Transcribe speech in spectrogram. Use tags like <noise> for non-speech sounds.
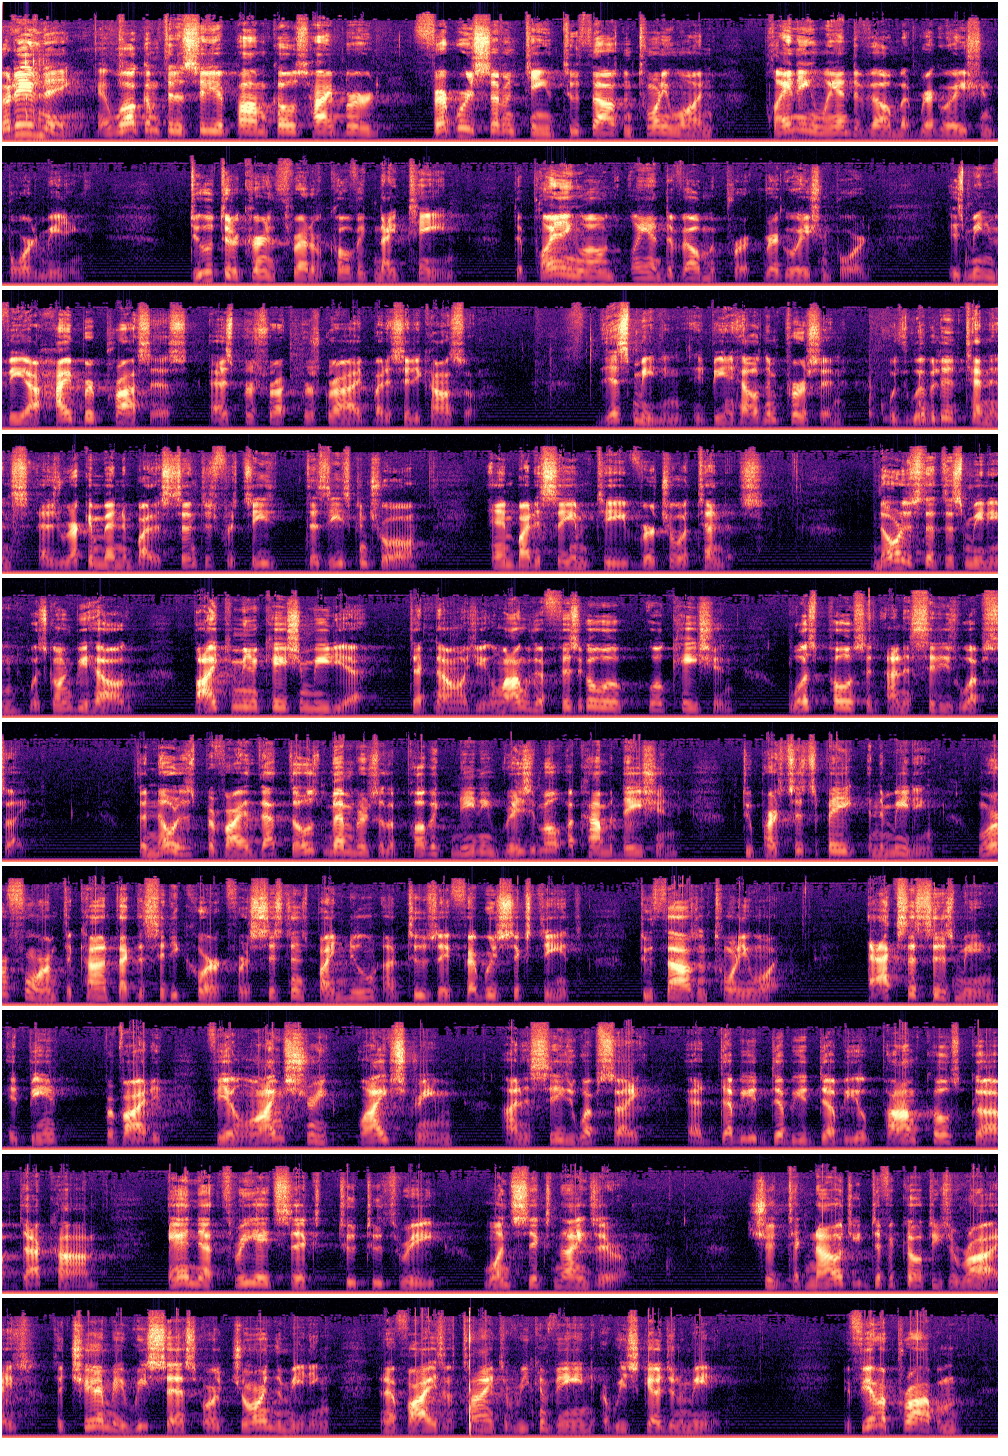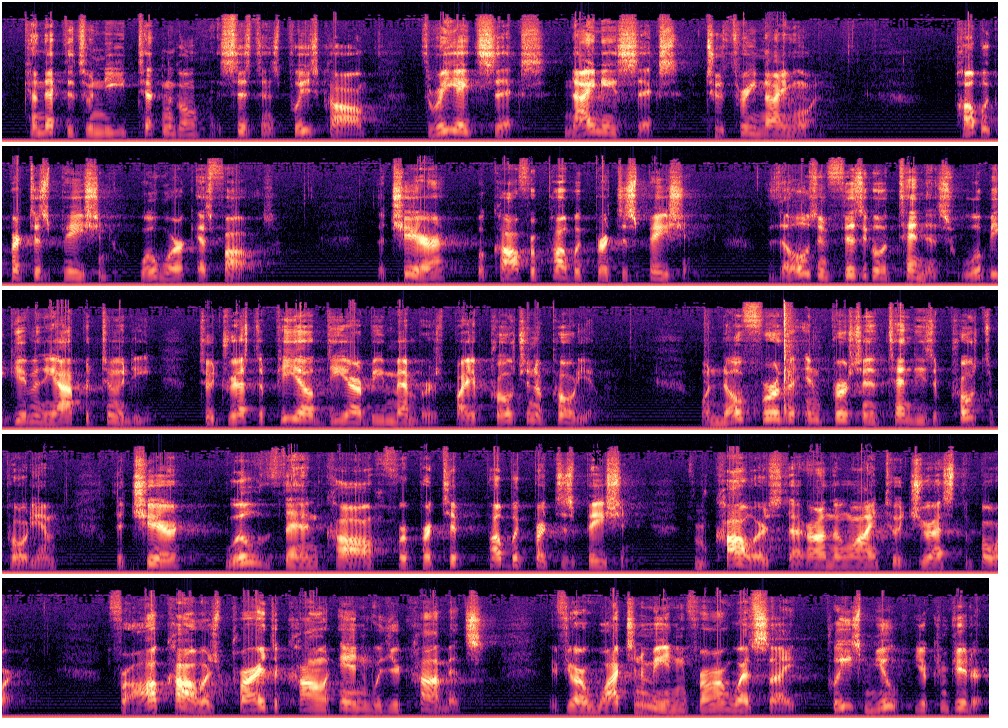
Good evening, and welcome to the City of Palm Coast Hybrid February 17, 2021 Planning and Land Development Regulation Board meeting. Due to the current threat of COVID-19, the Planning and Land Development Regulation Board is meeting via a hybrid process as prescri- prescribed by the City Council. This meeting is being held in person with limited attendance as recommended by the Centers for Disease Control and by the CMT virtual attendance. Notice that this meeting was going to be held by communication media technology along with a physical location was posted on the city's website. The notice provided that those members of the public needing reasonable accommodation to participate in the meeting were informed to contact the city clerk for assistance by noon on Tuesday, February 16th, 2021. Access to this meeting is being provided via live stream, live stream on the city's website at www.palmcoastgov.com and at 386-223-1690. Should technology difficulties arise, the chair may recess or adjourn the meeting and advise of time to reconvene or reschedule the meeting. If you have a problem connected to need technical assistance, please call 386-986-2391. Public participation will work as follows. The chair will call for public participation. Those in physical attendance will be given the opportunity to address the PLDRB members by approaching the podium. When no further in-person attendees approach the podium, the chair will then call for public participation from callers that are on the line to address the board. For all callers, prior to calling in with your comments, if you are watching the meeting from our website, please mute your computer.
